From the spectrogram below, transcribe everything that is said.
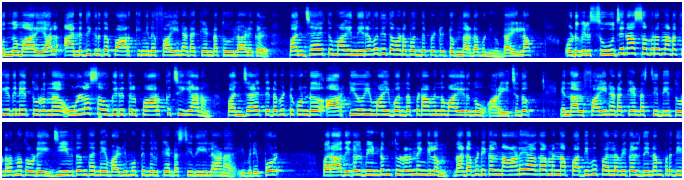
ഒന്നു മാറിയാൽ അനധികൃത പാർക്കിങ്ങിന് ഫൈൻ അടക്കേണ്ട തൊഴിലാളികൾ പഞ്ചായത്തുമായി നിരവധി തവണ ബന്ധപ്പെട്ടിട്ടും നടപടിയുണ്ടായില്ല. ഒടുവിൽ സൂചനാ സമരം നടത്തിയതിനെ തുടർന്ന് ഉള്ള സൗകര്യത്തിൽ പാർക്ക് ചെയ്യാനും പഞ്ചായത്ത് ഇടപെട്ടുകൊണ്ട് ആർ ടി ഒയുമായി ബന്ധപ്പെടാമെന്നുമായിരുന്നു അറിയിച്ചത്. എന്നാൽ ഫൈൻ അടക്കേണ്ട സ്ഥിതി തുടർന്നതോടെ ജീവിതം തന്നെ വഴിമുട്ടി നിൽക്കേണ്ട സ്ഥിതിയിലാണ് ഇവരിപ്പോൾ. പരാതികൾ വീണ്ടും തുടർന്നെങ്കിലും നടപടികൾ നാളെയാകാമെന്ന പതിവ് പല്ലവികൾ ദിനം പ്രതി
